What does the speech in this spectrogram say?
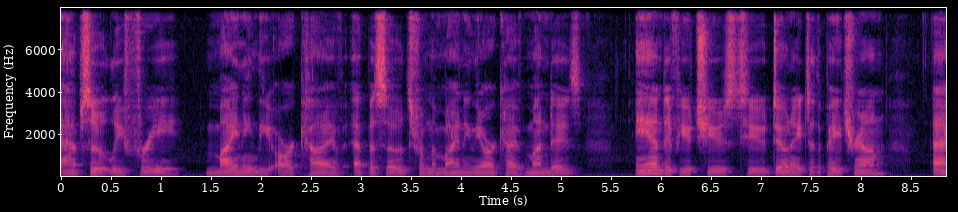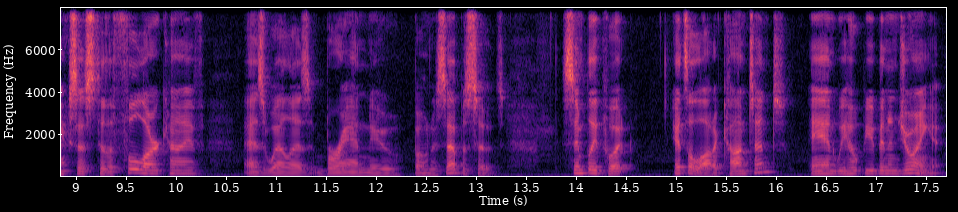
absolutely free Mining the Archive episodes from the Mining the Archive Mondays. And if you choose to donate to the Patreon, access to the full archive as well as brand new bonus episodes. Simply put, it's a lot of content, and we hope you've been enjoying it.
